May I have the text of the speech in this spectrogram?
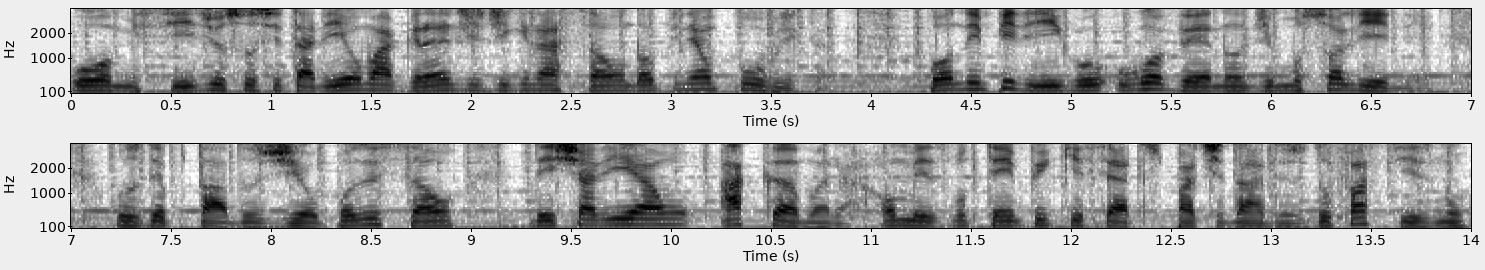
O homicídio suscitaria uma grande indignação da opinião pública, pondo em perigo o governo de Mussolini. Os deputados de oposição deixariam a Câmara, ao mesmo tempo em que certos partidários do fascismo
